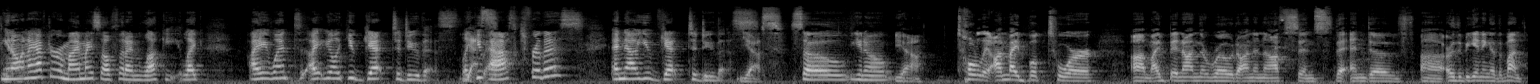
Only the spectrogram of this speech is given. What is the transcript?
You know, and I have to remind myself that I'm lucky. Like I went, to, I, you know, like you get to do this. Like you asked for this, and now you get to do this. Yes. So you know, Yeah, totally. On my book tour, Um, I've been on the road on and off since the end of uh, or the beginning of the month,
